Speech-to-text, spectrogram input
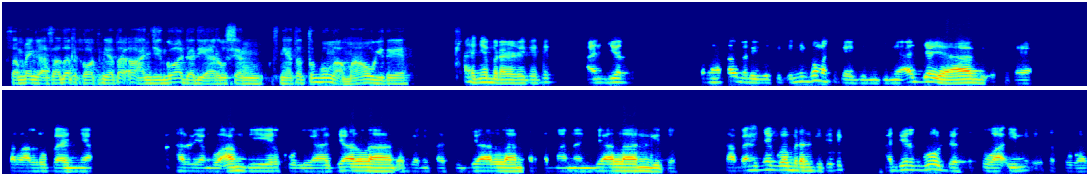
Sampai nggak sadar kalau ternyata oh, anjing gue ada di arus yang ternyata tuh gue nggak mau gitu ya. Akhirnya berada di titik anjir ternyata udah di titik ini gue masih kayak gini-gini aja ya gitu kayak terlalu banyak hal yang gue ambil kuliah jalan organisasi jalan pertemanan jalan gitu. Sampai gue berada di titik hadir gue udah setua ini setua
